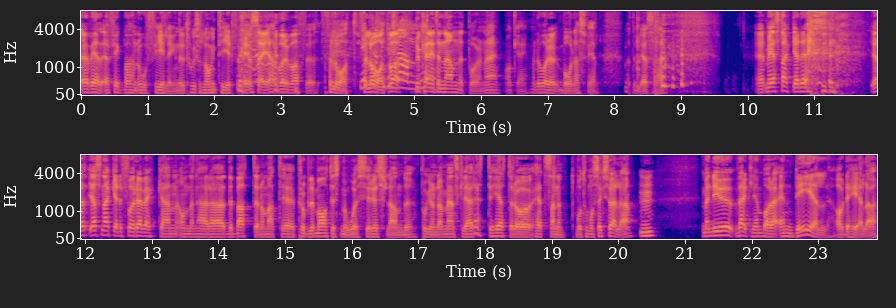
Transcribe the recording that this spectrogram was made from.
jag, vet, jag fick bara en ofeeling. Det tog så lång tid för dig att säga vad det var för, förlåt. Kan förlåt. Vad- namnet. du kan inte namnet på det? Nej, okej. Men då var det bådas fel att det blev så här. Eh, Men jag snackade, jag, jag snackade förra veckan om den här eh, debatten om att det är problematiskt med OS i Ryssland på grund av mänskliga rättigheter och hetsandet mot homosexuella. Men det är ju verkligen bara en del av det hela.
